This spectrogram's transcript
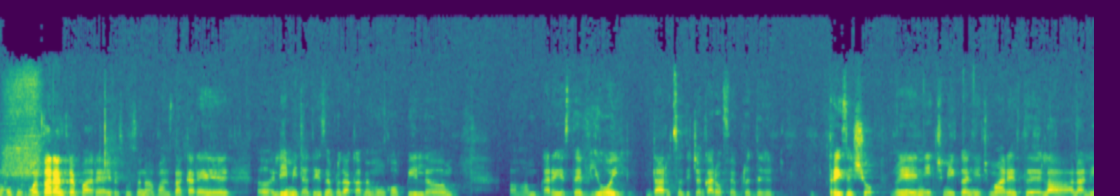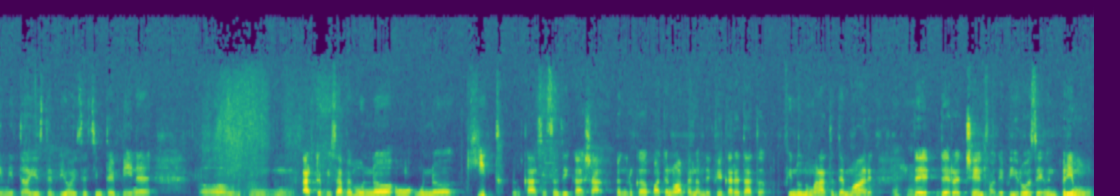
următoarea întrebare, ai răspuns în avans, dar care e uh, limita? De exemplu, dacă avem un copil uh, Um, care este vioi, dar să zicem că are o febră de 38. Nu e uh-huh. nici mică, nici mare, este la, la limită, este vioi, se simte bine. Um, ar trebui să avem un, un kit în casă, să zic așa, pentru că poate nu apelăm de fiecare dată, fiind un număr atât de mare uh-huh. de, de răceli sau de viroze în, primul,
